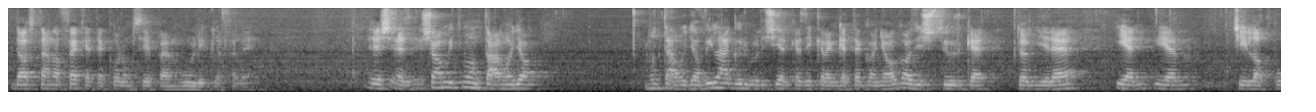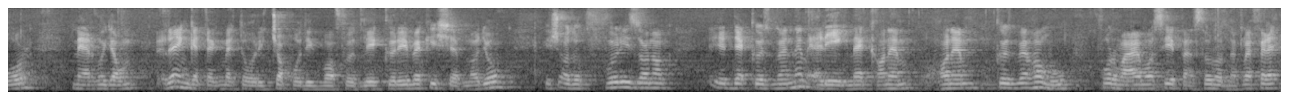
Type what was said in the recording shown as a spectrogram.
de aztán a fekete korom szépen hullik lefelé. És, ez, és amit mondtál, hogy a, mondtál, hogy a világörülbelül is érkezik rengeteg anyag, az is szürke többnyire, ilyen, ilyen csillagpor, mert hogy a rengeteg meteorit csapódik be a Föld légkörébe, kisebb-nagyobb, és azok fölizzanak, de közben nem elégnek, hanem, hanem közben hamu formájában szépen szorodnak lefele.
